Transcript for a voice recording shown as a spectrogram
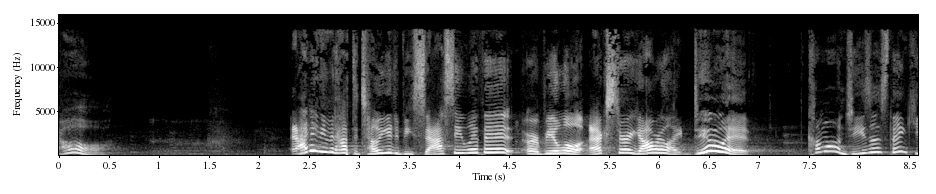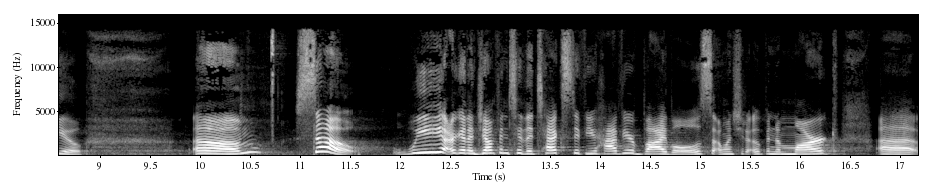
Y'all, I didn't even have to tell you to be sassy with it or be a little extra. Y'all were like, do it. Come on, Jesus. Thank you. Um, so, we are going to jump into the text. If you have your Bibles, I want you to open to Mark uh,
